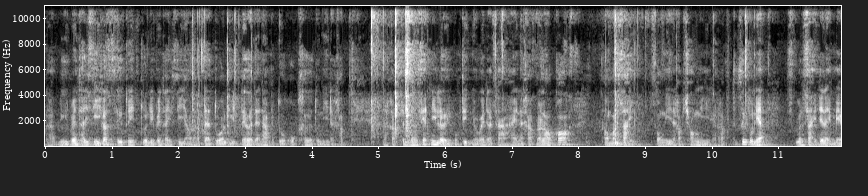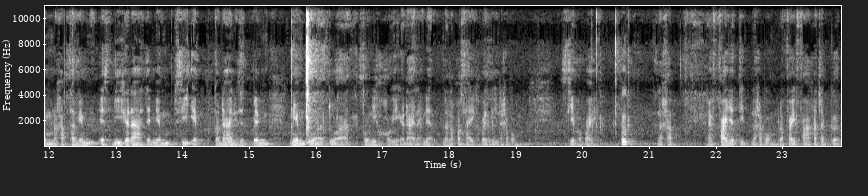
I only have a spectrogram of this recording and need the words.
นะครับหรือเป็น Type C ก็ซื้อตัวนี้ตัวนี้เป็น Type C เอานะครับแต่ตัว Reader แนะนำเป็นตัว o k e r ตัวนี้นะครับนะครับจะมีทั้งเซตนี้เลยผมติดไว้ในตะกร้าให้นะครับแล้วเราก็ เอามาใส่ตรงนี้นะครับช่องนี้นะครับ ซึ่งตัวเนี้ยมันใส่ได้หลายเมมนะครับใส่เมม SD ก็ได้แต่เมม CF ก็ได้หรือจะเป็นเมมตัวตัวโซนี่ของเขาเองก็ได้นะเนี่ยแล้วเราก็ใส่เข้าไปตรงนี้นะครับผมเสียบเข้าไปปุ๊บนะครับไฟจะติดนะครับผมแล้วไฟฟ้าก็จะเกิด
